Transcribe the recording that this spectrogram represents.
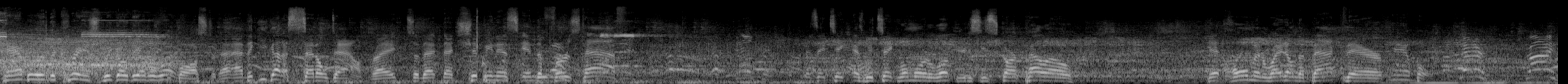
Campbell in the crease. We go the other way. Boston. I think you got to settle down, right? So that, that chippiness in the first half. As, they take, as we take one more look, you're going to see Scarpello get Holman right on the back there. Campbell. Center, drive.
